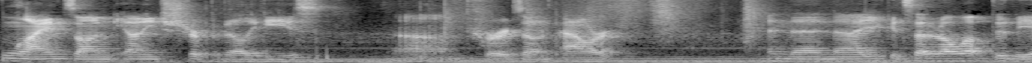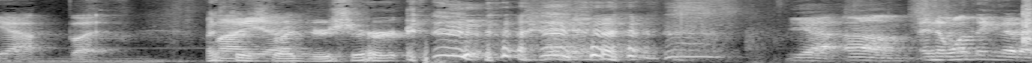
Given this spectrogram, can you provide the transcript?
lines on on each strip of LEDs um, for its own power. And then uh, you can set it all up through the app. But I just uh, read your shirt. Yeah, um, and the one thing that I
